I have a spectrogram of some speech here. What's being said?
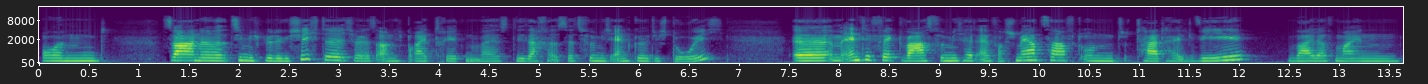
Und es war eine ziemlich blöde Geschichte. Ich will das auch nicht breit treten, weil es, die Sache ist jetzt für mich endgültig durch. Äh, Im Endeffekt war es für mich halt einfach schmerzhaft und tat halt weh, weil auf meinen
